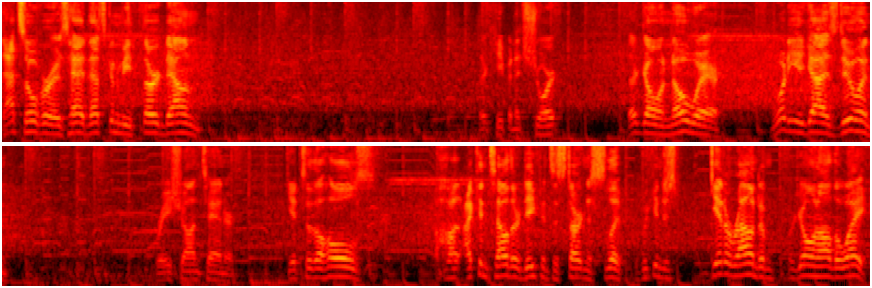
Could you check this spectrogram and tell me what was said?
That's over his head. That's going to be third down. They're keeping it short. They're going nowhere. What are you guys doing? Rayshawn Tanner. Get to the holes. Oh, I can tell their defense is starting to slip. If we can just get around them, we're going all the way.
